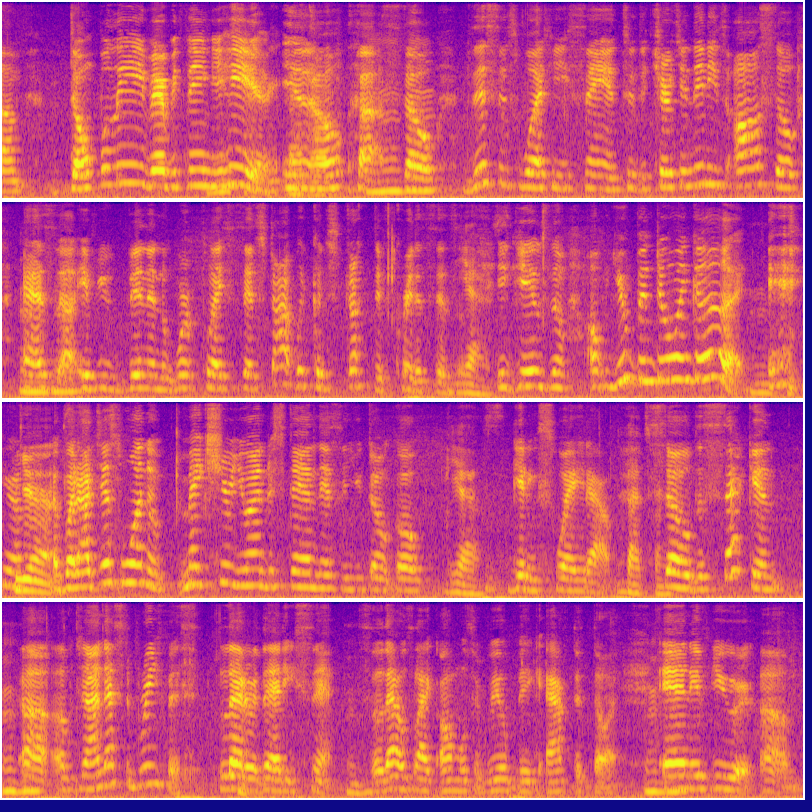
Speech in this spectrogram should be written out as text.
um, don't believe everything you hear. You know, uh, so Mhm. This is what he's saying to the church, and then he's also, as uh, if you've been in the workplace, said start with constructive criticism. Yes. He gives them, oh, you've been doing good. You know, Yes. But I just want to make sure you understand this and you don't go Yes. getting swayed out. That's right. So the 2nd Mhm. uh, of John, that's the briefest letter that he sent. Mhm. So that was like almost a real big afterthought. Mhm. And if you're um,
